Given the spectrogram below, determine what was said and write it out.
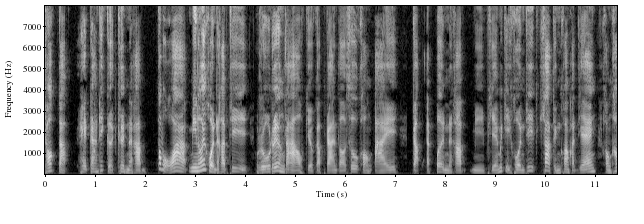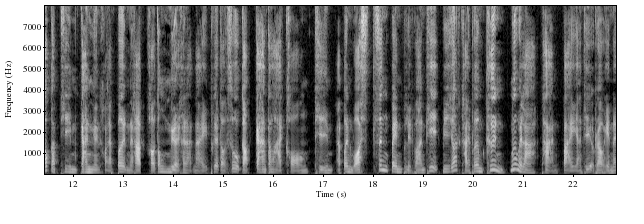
ช็อกกับเหตุการณ์ที่เกิดขึ้นนะครับ ต้องบอกว่ามีน้อยคนนะครับที่รู้เรื่องราวเกี่ยวกับการต่อสู้ของไอกับ Apple นะครับ มีเพียงไม่กี่คนที่ทราบถึงความขัดแย้งของเขากับทีมการเงินของ Apple นะครับ เขาต้องเหนื่อยขนาดไหนเพื่อต่อสู้กับการตลาดของทีม Apple Watch ซึ่งเป็นผลิตภัณฑ์ที่มียอดขายเพิ่มขึ้น เมื่อเวลาผ่านไปอย่างที่เราเห็นใน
